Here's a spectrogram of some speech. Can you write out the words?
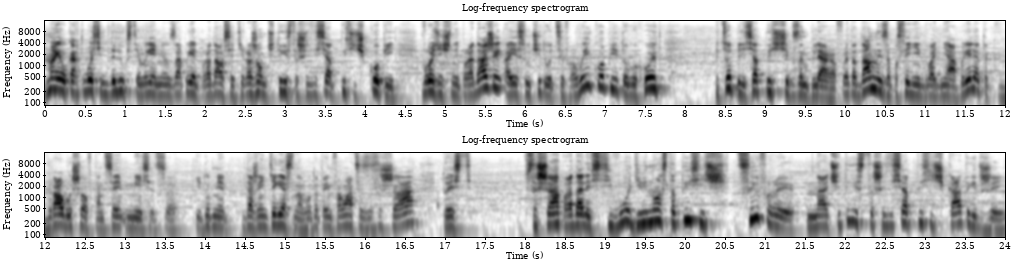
Mario Kart 8 Deluxe тем временем за апрель продался тиражом 460 тысяч копий в розничной продаже, а если учитывать цифровые копии, то выходит 550 тысяч экземпляров. Это данные за последние два дня апреля, так как игра вышла в конце месяца. И тут мне даже интересно, вот эта информация за США, то есть в США продали всего 90 тысяч цифры на 460 тысяч картриджей.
